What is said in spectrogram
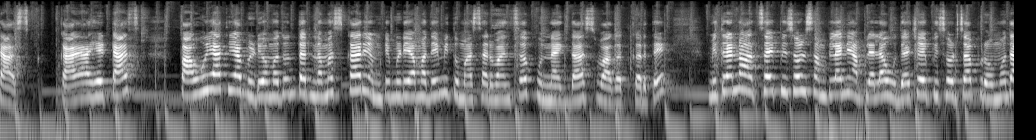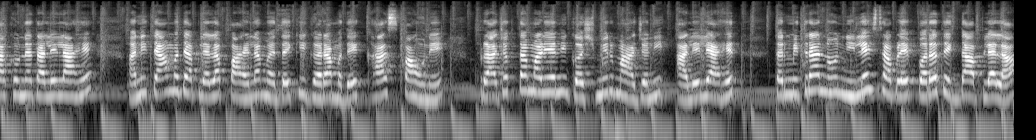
टास्क. काय आहे टास्क? पाहूयात या व्हिडिओमधून. तर नमस्कार एम टी मीडियामध्ये मी तुम्हा सर्वांचं पुन्हा एकदा स्वागत करते. मित्रांनो आजचा एपिसोड संपल्याने आपल्याला उद्याच्या एपिसोडचा प्रोमो दाखवण्यात आलेला आहे आणि त्यामध्ये आपल्याला पाहायला मिळतं की घरामध्ये खास पाहुणे प्राजक्ता माळी आणि कश्मीर महाजनी आलेले आहेत. तर मित्रांनो निलेश साबळे परत एकदा आपल्याला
